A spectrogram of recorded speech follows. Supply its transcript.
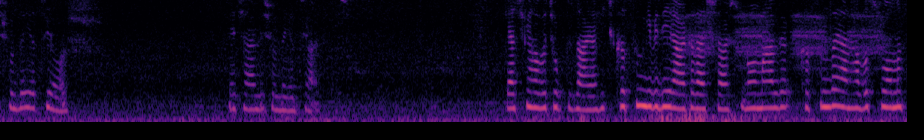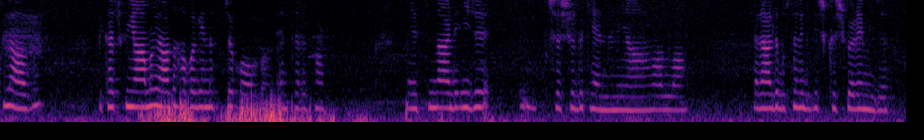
şurada yatıyor. Reçel de şurada yatıyor arkadaşlar. Gerçekten hava çok güzel ya. Hiç Kasım gibi değil arkadaşlar. Normalde Kasım'da yani hava soğuması lazım. Birkaç gün yağmur yağdı. Hava gene sıcak oldu. Enteresan. Mevsimlerde iyice şaşırdı kendini ya valla. Herhalde bu sene biz hiç kış göremeyeceğiz.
